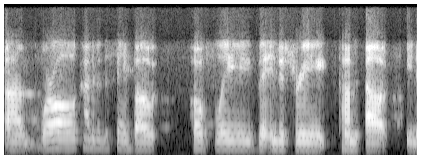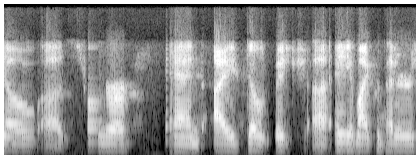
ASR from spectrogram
um, we're all kind of in the same boat. Hopefully, the industry comes out, you know, uh, stronger. And I don't wish uh, any of my competitors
